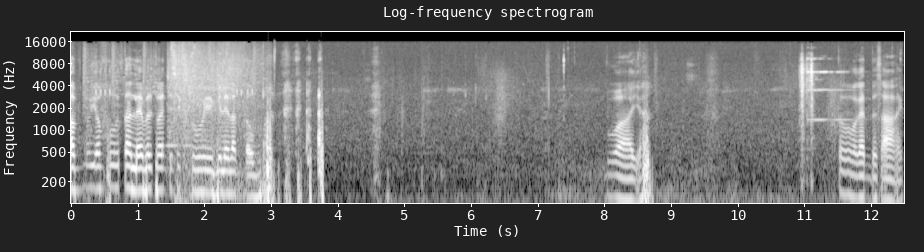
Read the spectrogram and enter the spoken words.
Abno yung puta, level 26 ko bibili lang tom. Buhaya. Ito maganda sa akin.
